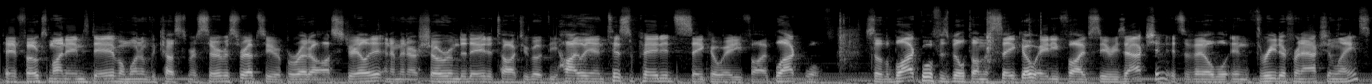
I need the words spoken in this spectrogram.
Hey folks, my name's Dave. I'm one of the customer service reps here at Beretta Australia, and I'm in our showroom today to talk to you about the highly anticipated Sako 85 Black Wolf. So the Black Wolf is built on the Sako 85 series action. It's available in three different action lengths.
